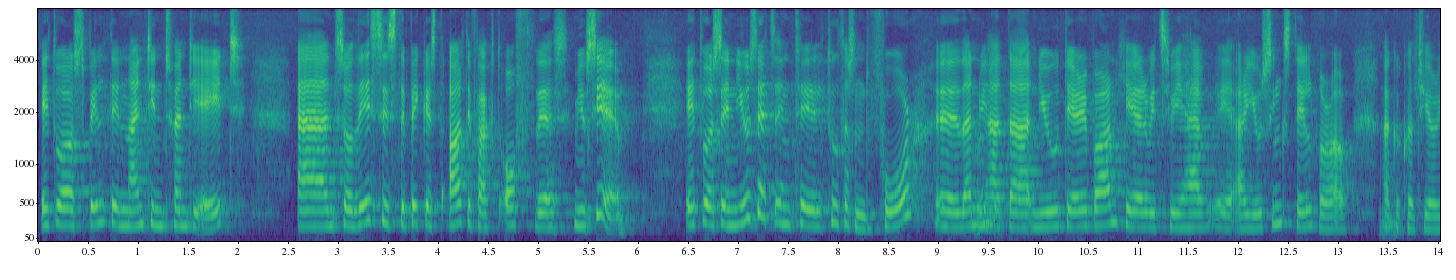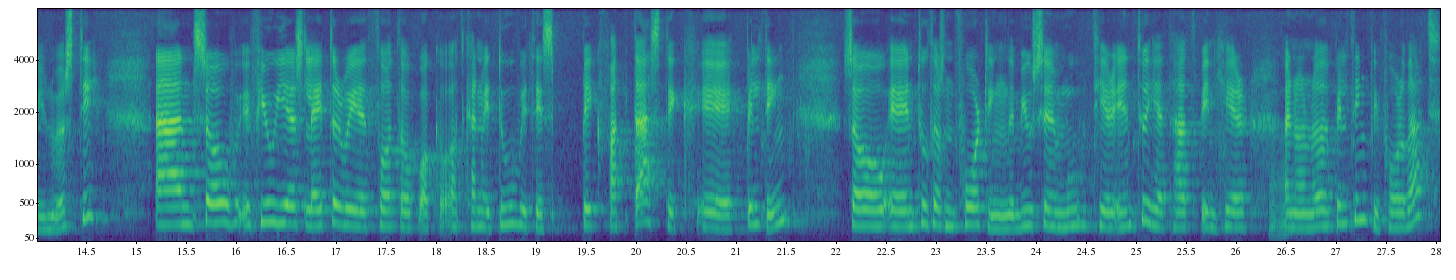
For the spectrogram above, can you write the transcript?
It was built in 1928, and so this is the biggest artifact of the museum. It was in usage until 2004. Uh, then really? we had a new dairy barn here, which we have uh, are using still for our mm. agriculture university. And so a few years later, we thought of what, what can we do with this big, fantastic uh, building. So in 2014, the museum moved here into. It had been here mm-hmm. in another building before that,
